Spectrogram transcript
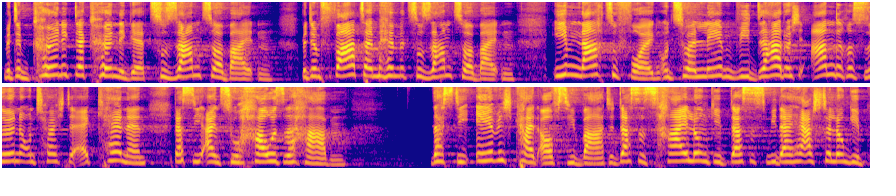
mit dem König der Könige zusammenzuarbeiten, mit dem Vater im Himmel zusammenzuarbeiten, ihm nachzufolgen und zu erleben, wie dadurch andere Söhne und Töchter erkennen, dass sie ein Zuhause haben, dass die Ewigkeit auf sie wartet, dass es Heilung gibt, dass es Wiederherstellung gibt,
